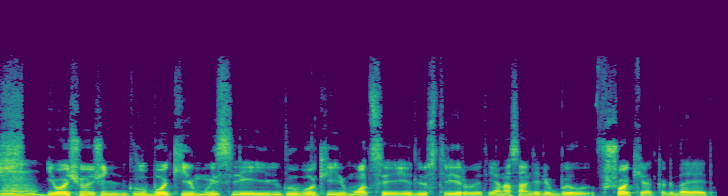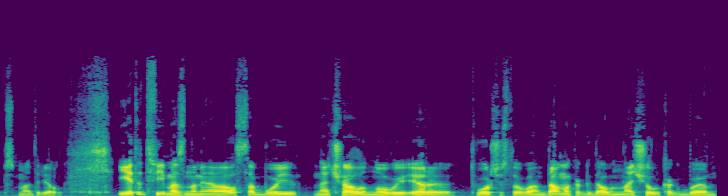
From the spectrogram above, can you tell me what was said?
М, и очень-очень глубокие мысли и глубокие эмоции иллюстрирует. Я на самом деле был в шоке, когда я это посмотрел. И этот фильм ознаменовал собой начало новой эры творчества Ван Дамма, когда он начал как бы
